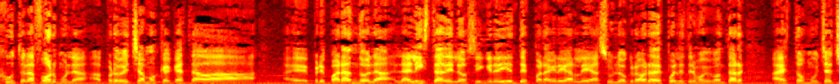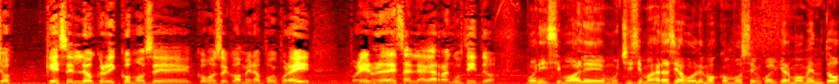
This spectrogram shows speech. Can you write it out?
Justo la fórmula. Aprovechamos que acá estaba eh, preparando la, la lista de los ingredientes para agregarle a su locro. Ahora después le tenemos que contar a estos muchachos qué es el locro y cómo se, cómo se come, ¿no? Porque por ahí, por ahí en una de esas le agarran gustito. Buenísimo, Ale, muchísimas gracias. Volvemos con vos en cualquier momento.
